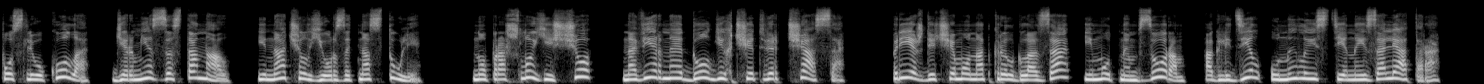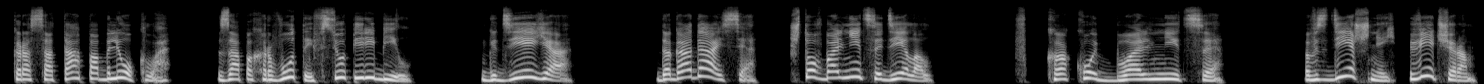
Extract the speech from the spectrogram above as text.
После укола Гермес застонал и начал ерзать на стуле. Но прошло еще, наверное, долгих четверть часа, прежде чем он открыл глаза и мутным взором оглядел унылые стены изолятора. Красота поблекла. Запах рвоты все перебил. «Где я?» «Догадайся, что в больнице делал?» «В какой больнице?» «В здешней, вечером,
